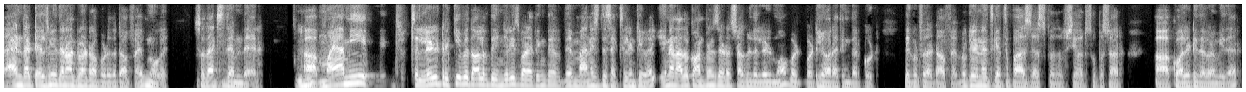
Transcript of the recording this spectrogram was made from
and that tells me they're not going to drop out of the top five. No way. So that's them there. Mm-hmm. Uh, Miami, it's a little tricky with all of the injuries, but I think they've they've managed this excellently well. In another conference, they'd have struggled a little more, but but here I think they're good they're good for the top five. Brooklyn Nets gets a pass just because of sheer superstar uh, quality. They're going to be there.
